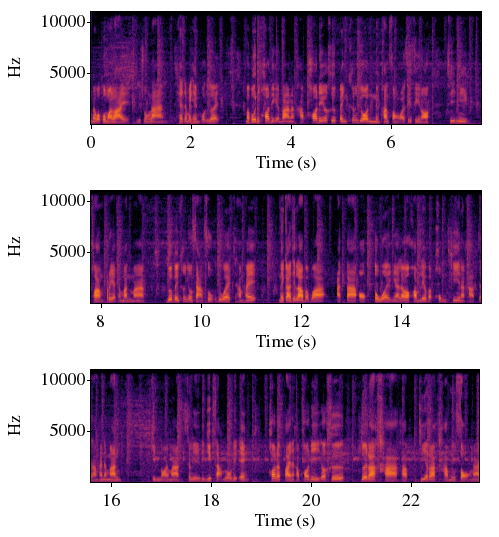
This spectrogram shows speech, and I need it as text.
ไม่ว่าพวงมาลัยหรือช่วงล่างแทบจะไม่เห็นผลเลย มาพูดถึงข้อดีกันบ้างนะครับข้อดีก็คือเป็นเครื่องยนต์ 1,200 ซีซีเนาะที่มีความประหยัดน้ำมันมาก ด้วยเป็นเครื่องยนต์ 3 สูบด้วย จะทำให้ในการที่เราแบบว่าอัตราออกตัวอย่างเงี้ยแล้วก็ความเร็วแบบคงที่นะครับจะทำให้น้ำมันกินน้อยมากเฉลี่ยอยู่ที่ 23 โลลิตรเอง ข้อถัดไปนะครับข้อดีก็คือด้วยราคาครับที่ราคามือสองนะ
